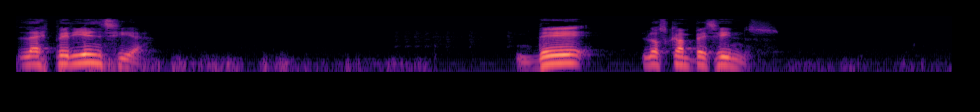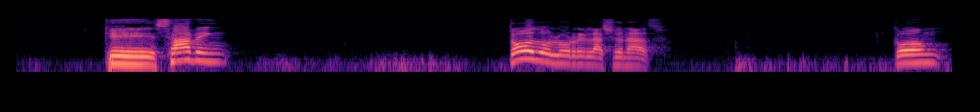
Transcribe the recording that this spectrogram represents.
la experiencia de los campesinos que saben todo lo relacionado con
